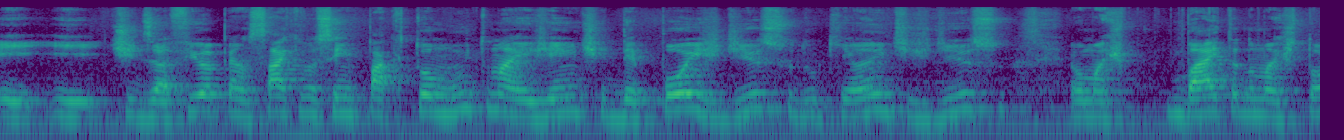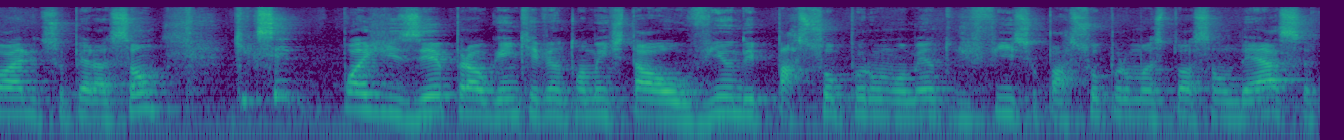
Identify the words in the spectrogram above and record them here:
e, e, te desafio a pensar que você impactou muito mais gente depois disso do que antes disso. É uma baita de uma história de superação. O que, que você pode dizer para alguém que eventualmente está ouvindo e passou por um momento difícil, passou por uma situação dessa,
